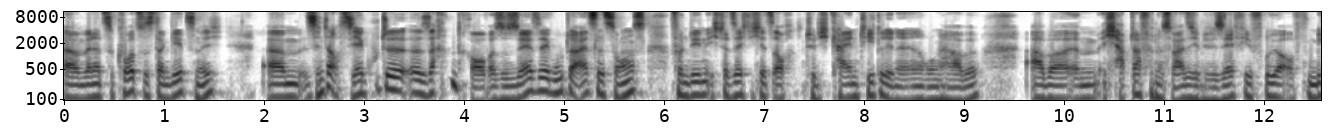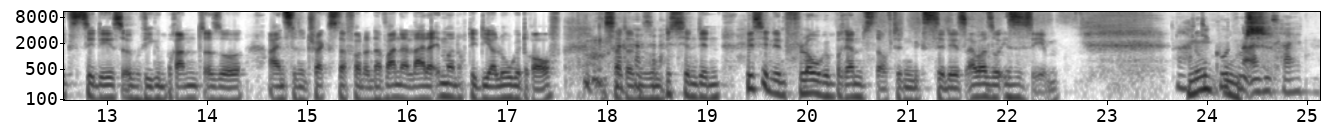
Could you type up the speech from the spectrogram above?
ähm, wenn er zu kurz ist, dann geht's nicht. Ähm, sind da auch sehr gute äh, Sachen drauf. Also sehr, sehr gute Einzelsongs, von denen ich tatsächlich jetzt auch natürlich keinen Titel in Erinnerung habe. Aber ähm, ich habe davon, das weiß ich, ich sehr viel früher auf Mix-CDs irgendwie gebrannt, also einzelne Tracks davon. Und da waren dann leider immer noch die Dialoge drauf. Das hat dann so ein bisschen den, bisschen den Flow gebremst auf den Mix-CDs. Aber so ist es eben. Ach, Nun die guten gut. alten Zeiten.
